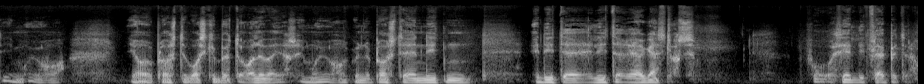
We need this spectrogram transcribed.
De må jo ha de har jo plass til vaskebøtter alle veier, så de må jo ha plass til en liten et lite, lite reagensglass. For å si det litt fleipete, da.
